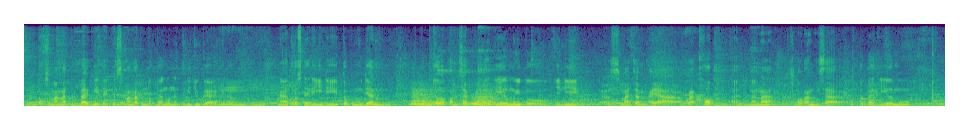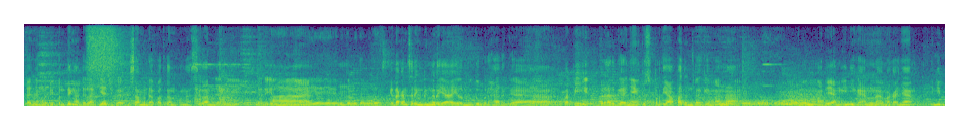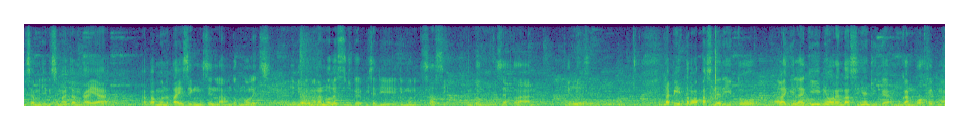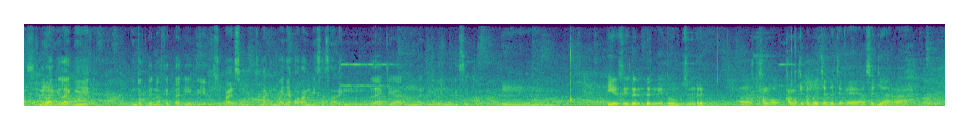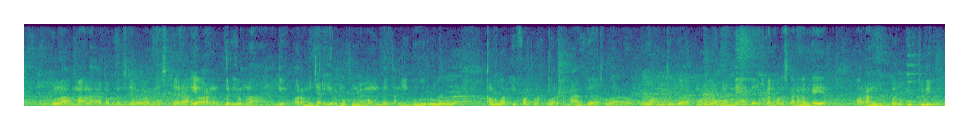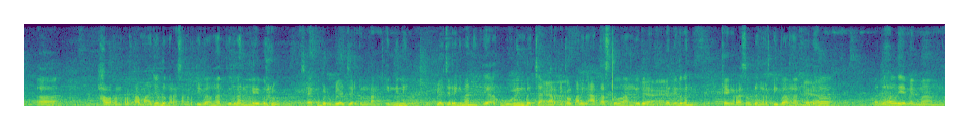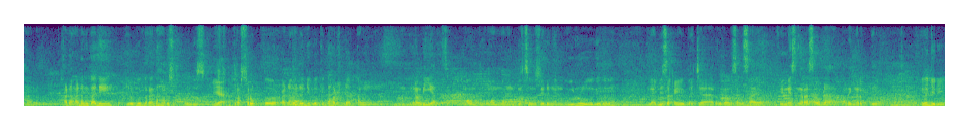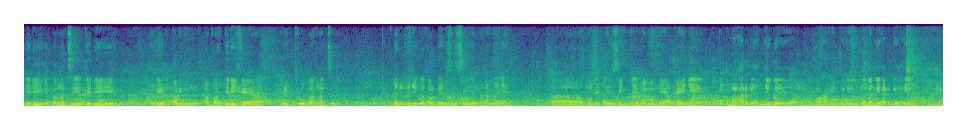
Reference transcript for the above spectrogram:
untuk semangat berbagi, tapi semangat untuk bangun negeri juga gitu. Hmm, hmm. Nah, terus dari ide itu kemudian muncul konsep bagi ilmu itu. Jadi eh, semacam kayak platform di mana orang bisa berbagi ilmu. Dan yang lebih penting adalah dia juga bisa mendapatkan penghasilan dari dari ilmunya. Ah iya iya betul betul betul. Kita kan sering dengar ya ilmu itu berharga, tapi berharganya itu seperti apa dan bagaimana belum ada yang ini kan. Nah makanya ini bisa menjadi semacam kayak apa monetizing mesin lah untuk knowledge. Jadi di mana knowledge itu juga bisa di, dimonetisasi untuk kesejahteraan. Gitu. Iya sih. Tapi terlepas dari itu, lagi-lagi ini orientasinya juga bukan profit mas. Ini lagi-lagi untuk benefit tadi itu ya, supaya sem- semakin banyak orang bisa saling belajar, Hmm. berbagi ilmu di situ. Hmm. Iya sih dan dan itu sebenarnya eh, kalau kalau kita baca-baca kayak sejarah ulama lah atau bukan sejarah ulama ya sejarah ya orang berilmu lah orang mencari ilmu kan memang mendatangi guru keluar effort lah keluar tenaga keluar uang juga pengorbanannya ada cuman kalau sekarang kan kayak orang baru googling eh, halaman pertama aja udah ngerasa ngerti banget gitu kan kayak baru saya aku baru belajar tentang ini nih belajarnya gimana ya aku googling baca Ya. artikel paling atas doang gitu kan ya. dan itu kan kayak ngerasa udah ngerti banget Ya. padahal padahal ya memang kadang-kadang tadi ilmu ternyata harus lebih Ya. terstruktur kadang-kadang juga kita harus datang ngelihat ngom- ngomong diskusi dengan guru gitu kan nggak bisa kayak baca artikel selesai finish ngerasa udah paling ngerti Hmm. itu jadi jadi ini banget sih jadi jadi yang paling apa jadi kayak breakthrough banget sih. Dan terus juga kalau dari sisi apa namanya uh, monetizingnya memang ya kayaknya itu penghargaan juga ya orang yang punya ilmu kan dihargai.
